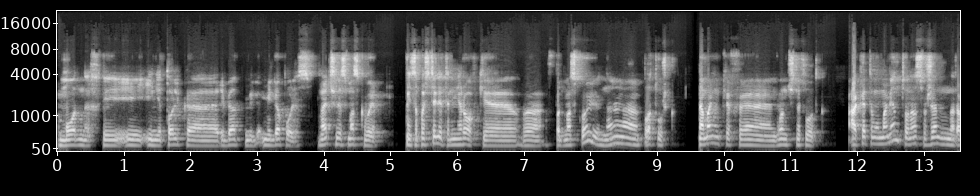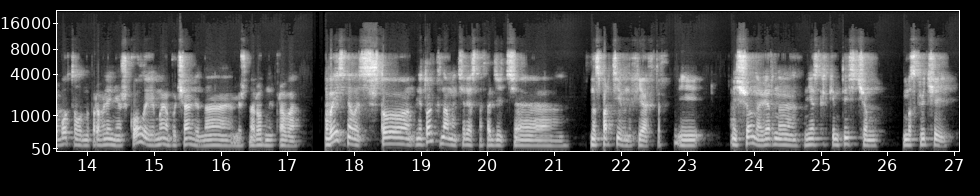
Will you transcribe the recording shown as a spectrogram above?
модных и, и, и не только ребят Мегаполис. Начали с Москвы и запустили тренировки в, в Подмосковье на платушках, на маленьких э, гоночных лодках. А к этому моменту у нас уже работало направление школы, и мы обучали на международные права. Выяснилось, что не только нам интересно ходить э, на спортивных яхтах, и еще, наверное, нескольким тысячам москвичей.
